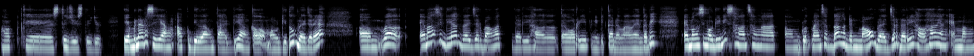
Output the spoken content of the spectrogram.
Oke, setuju, setuju. Ya benar sih yang aku bilang tadi, yang kalau mau gitu belajarnya, um, well, emang sih dia belajar banget dari hal teori pendidikan dan lain-lain tapi emang si Maudi ini sangat-sangat um, growth mindset banget dan mau belajar dari hal-hal yang emang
